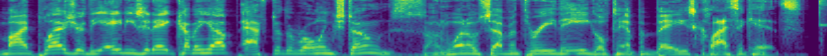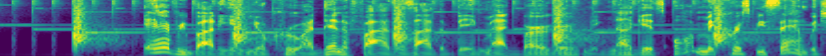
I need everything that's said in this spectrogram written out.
My pleasure. The 80s at 8 coming up after the Rolling Stones on 1073 The Eagle Tampa Bay's Classic Hits. Everybody in your crew identifies as either Big Mac Burger, McNuggets, or McCrispy Sandwich.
